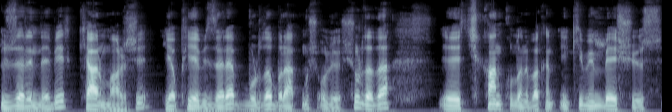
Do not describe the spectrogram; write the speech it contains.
üzerinde bir kar marjı yapıya bizlere burada bırakmış oluyor. Şurada da e, çıkan kullanı bakın 2500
